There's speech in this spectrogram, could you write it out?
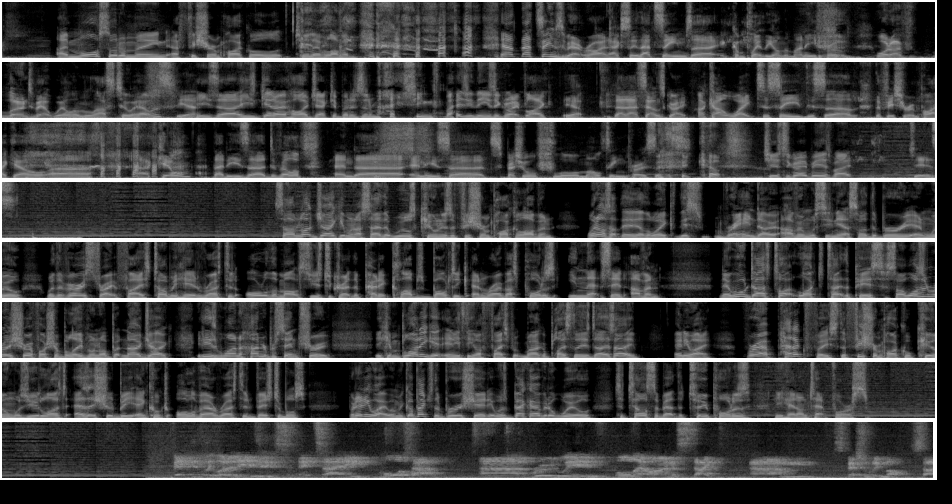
I more sort of mean a Fisher and Paykel two level oven. Yeah, that seems about right, actually. That seems uh, completely on the money from what I've learned about Will in the last two hours. Yeah. He's uh, he's ghetto hijacked it, but it's an amazing amazing thing. He's a great bloke. Yeah, that, that sounds great. I can't wait to see this uh, the Fisher and Paykel uh, uh, kiln that he's uh, developed and uh, and his uh, special floor malting process. Cool. Cheers to great beers, mate. Cheers. So I'm not joking when I say that Will's kiln is a Fisher and Paykel oven. When I was up there the other week, this rando oven was sitting outside the brewery, and Will, with a very straight face, told me he had roasted all of the malts used to create the Paddock Club's Baltic and Robust Porters in that said oven. Now, Will does t- like to take the piss, so I wasn't really sure if I should believe him or not, but no joke. It is 100% true. You can bloody get anything off Facebook Marketplace these days, eh? Anyway, for our paddock feast, the Fisher and Paykel kiln was utilised as it should be and cooked all of our roasted vegetables. But anyway, when we got back to the brew shed, it was back over to Will to tell us about the two porters he had on tap for us. Effectively, what it is is it's a porter uh, brewed with all our own estate um, specialty malt. So,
